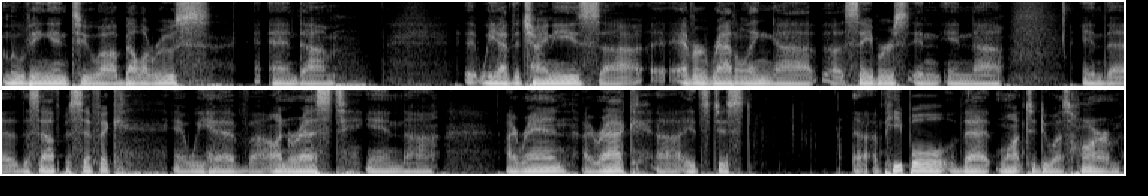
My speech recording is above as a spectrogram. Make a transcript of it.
moving into Belarus and. Um, we have the Chinese ever rattling sabers in in in the, the South Pacific, and we have uh, unrest in uh, Iran, Iraq. Uh, it's just uh, people that want to do us harm.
